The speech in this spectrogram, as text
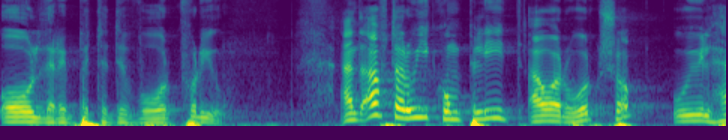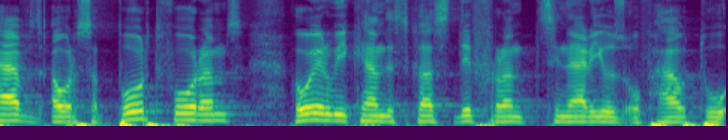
all the repetitive work for you. And after we complete our workshop, we will have our support forums where we can discuss different scenarios of how to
